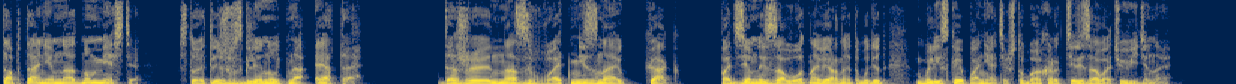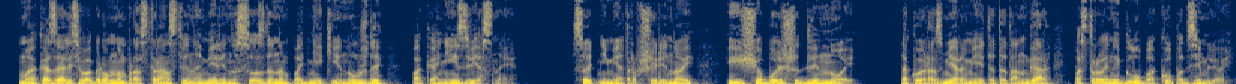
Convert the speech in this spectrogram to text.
топтанием на одном месте. Стоит лишь взглянуть на это. Даже назвать не знаю как, Подземный завод, наверное, это будет близкое понятие, чтобы охарактеризовать увиденное. Мы оказались в огромном пространстве, намеренно созданном под некие нужды, пока неизвестные. Сотни метров шириной и еще больше длиной. Такой размер имеет этот ангар, построенный глубоко под землей.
